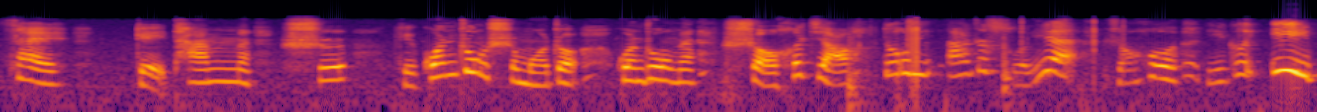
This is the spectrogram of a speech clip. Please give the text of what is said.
在给他们施给观众施魔咒，观众们手和脚都拉着锁链，然后一个一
